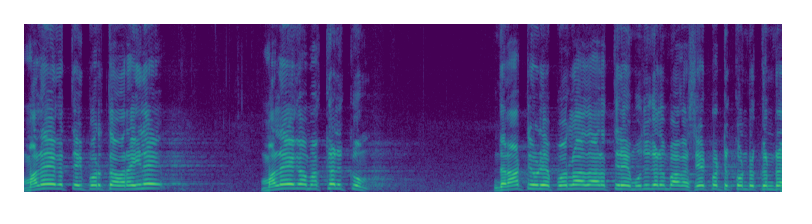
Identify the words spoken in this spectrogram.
மலையகத்தை பொறுத்தவரையிலே மலையக மக்களுக்கும் இந்த நாட்டினுடைய பொருளாதாரத்திலே முதுகெலும்பாக செயற்பட்டு கொண்டிருக்கின்ற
